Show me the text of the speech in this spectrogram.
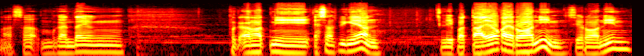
Nasa maganda yung pag-angat ni SLP ngayon. Lipat tayo kay Ronin. Si Ronin,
